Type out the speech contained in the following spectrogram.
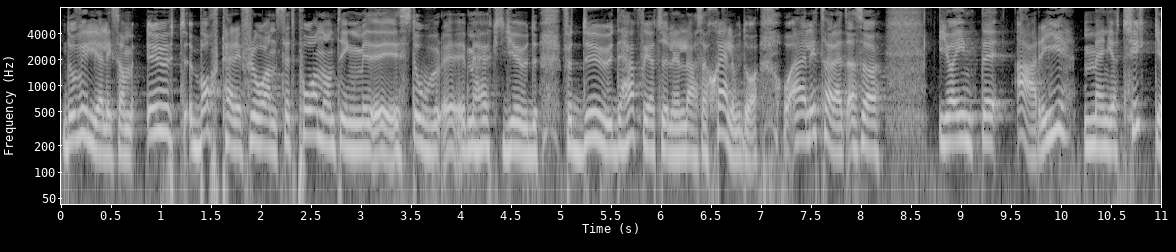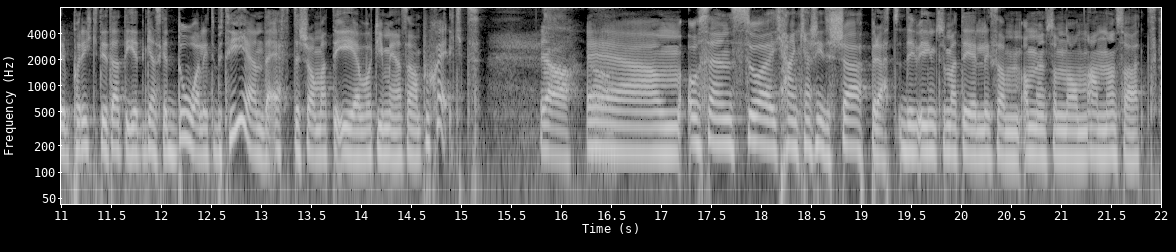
då vill jag liksom ut, bort härifrån, sätt på någonting med, eh, stor, eh, med högt ljud. För du, det här får jag tydligen lösa själv då. Och ärligt talat, alltså, jag är inte arg, men jag tycker på riktigt att det är ett ganska dåligt beteende eftersom att det är vårt gemensamma projekt. Ja. Ehm, och sen så han kanske inte köper att, det är inte som att det är liksom, om, som någon annan sa att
